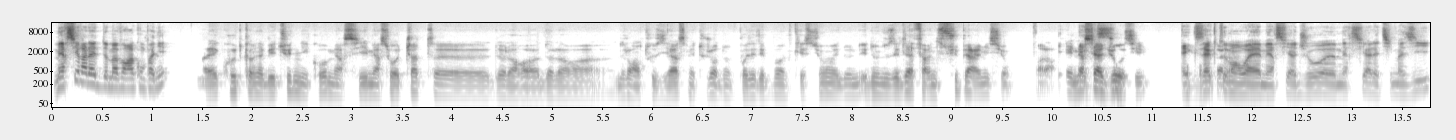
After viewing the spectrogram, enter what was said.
Merci Raled de m'avoir accompagné. Bah, écoute, comme d'habitude, Nico, merci. Merci au chat euh, de, leur, de, leur, de leur enthousiasme et toujours de nous poser des bonnes questions et de, nous aider à faire une super émission. Voilà. Et merci à Joe aussi. Exactement, ouais. Merci à Joe, euh, merci à la team Asie.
